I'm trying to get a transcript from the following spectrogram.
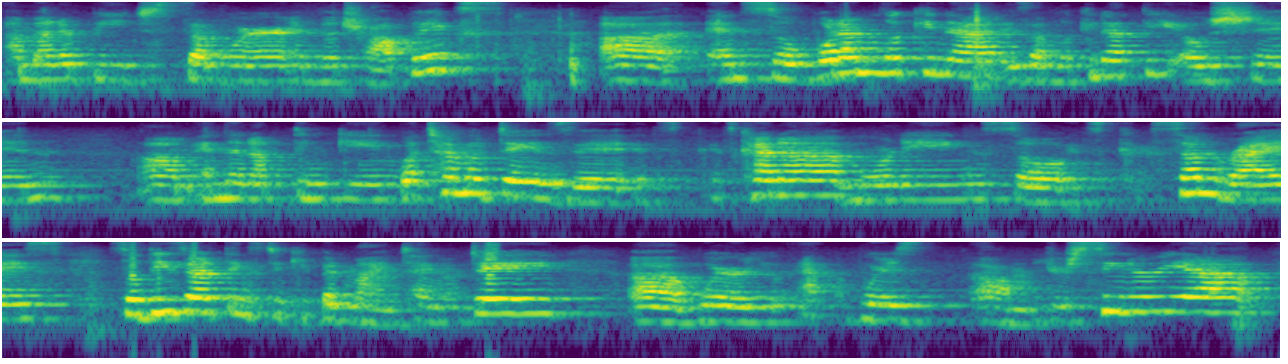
i'm at a beach somewhere in the tropics. Uh, and so what i'm looking at is i'm looking at the ocean um, and then I'm thinking, what time of day is it? It's, it's kind of morning, so it's sunrise. So these are things to keep in mind. Time of day, uh, where you where's um, your scenery at.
